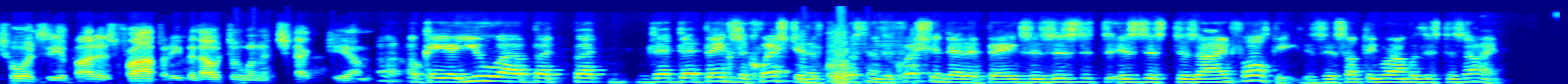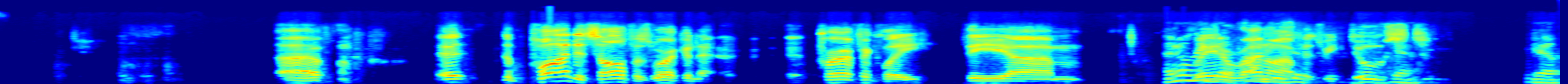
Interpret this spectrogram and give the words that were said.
towards the abutter's property without doing a check dam. Uh, Okay, are you, uh, but, but that, that begs a question, of course, and the question that it begs is, is, it- is this design faulty? Is there something wrong with this design? Uh, it, the pond itself is working perfectly. The, um, I don't rate of runoff is, is reduced. yeah,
